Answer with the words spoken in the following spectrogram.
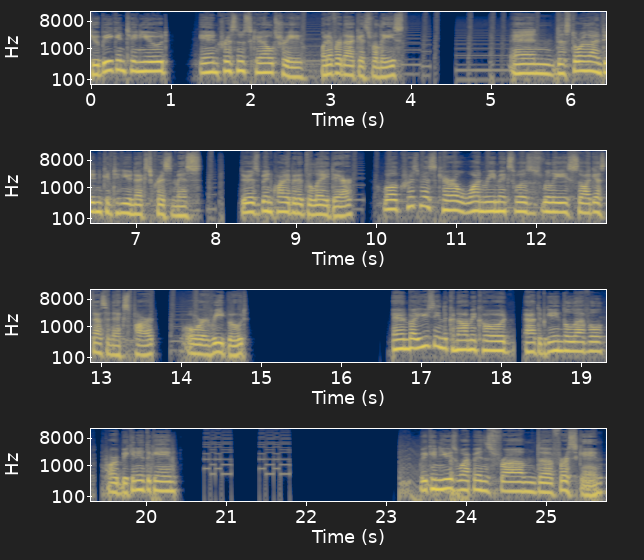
To be continued in Christmas Carol 3, whenever that gets released. And the storyline didn't continue next Christmas. There's been quite a bit of delay there. Well, Christmas Carol 1 Remix was released, so I guess that's the next part, or a reboot. And by using the Konami code at the beginning of the level or beginning of the game, we can use weapons from the first game.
